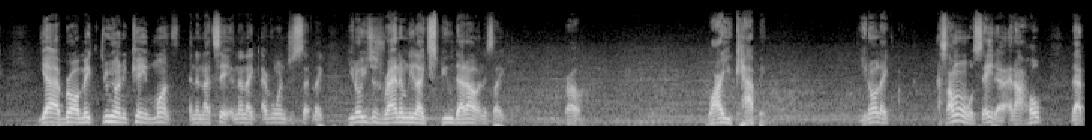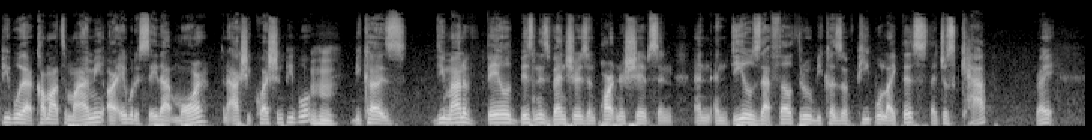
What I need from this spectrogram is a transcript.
"Yeah, bro, I make 300k a month," and then that's it, and then like everyone just said like, you know, you just randomly like spewed that out, and it's like, bro, why are you capping? You know, like someone will say that, and I hope that people that come out to Miami are able to say that more and actually question people Mhm. because the amount of failed business ventures and partnerships and and and deals that fell through because of people like this that just cap, right?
